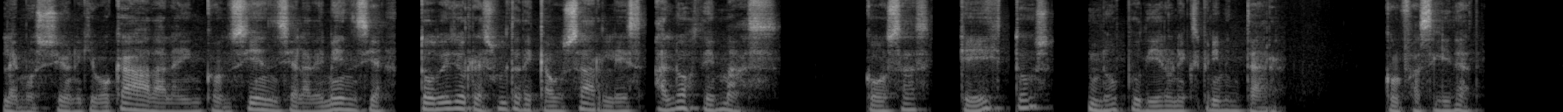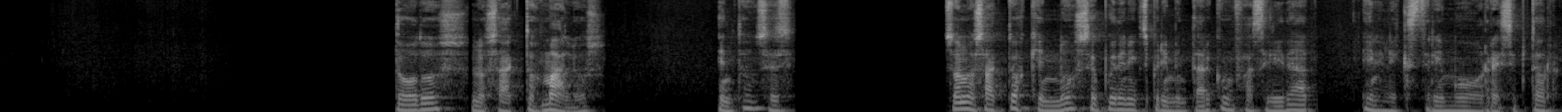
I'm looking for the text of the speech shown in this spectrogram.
la emoción equivocada, la inconsciencia, la demencia, todo ello resulta de causarles a los demás cosas que éstos no pudieron experimentar con facilidad. Todos los actos malos, entonces, son los actos que no se pueden experimentar con facilidad en el extremo receptor.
